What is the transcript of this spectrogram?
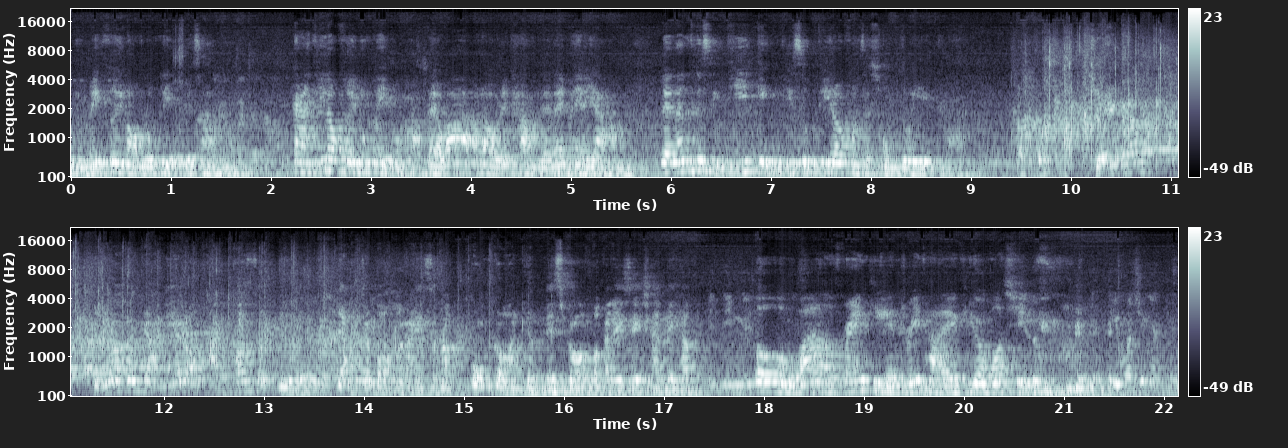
หรือไม่เคยลองล้มเหลวด้วยซ้ำการที่เราเคยล้มเหลวค่ะแปลว่าเราได้ทำและได้พยายาม และนั่นคือสิ่งที่เก่งที่สุดที่เราควรจะชมตัวเองค่ะครับผมเชอเอมครับถือว่าโอกาสนี้เราถ่ายทอดสดอยู่ อยากจะบอกอะไรสำหรับองค์กร The Miss Golf Organization ไหมครับ Oh wow Frankie and Rita if you're watching You watching at you?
